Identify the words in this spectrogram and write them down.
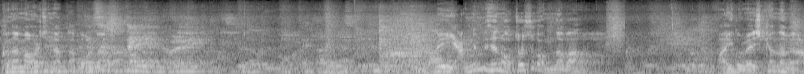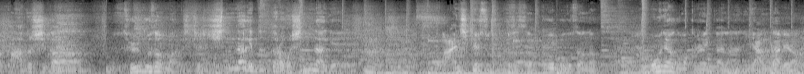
그나마 훨씬 낫다. 먹을만하다. 근데 이 양냄새는 어쩔 수가 없나 봐. 아 이걸 왜 시켰냐면 아까 아저씨가 들고서 막 진짜 신나게 뜯더라고 신나게 안 시킬 수가 없었어 그거 보고서는 뭐냐고 막 그러니까 는 양다리라고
